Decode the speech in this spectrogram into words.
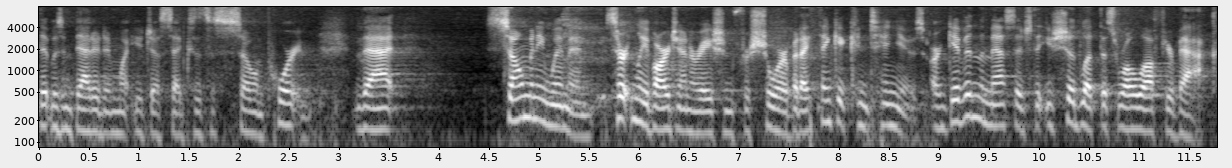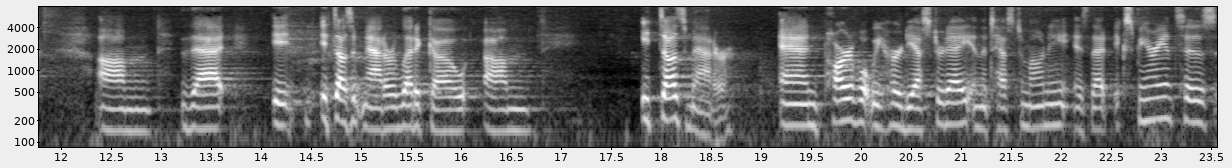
that was embedded in what you just said because this is so important. That so many women, certainly of our generation for sure, but I think it continues, are given the message that you should let this roll off your back. Um, that it, it doesn't matter, let it go. Um, it does matter. And part of what we heard yesterday in the testimony is that experiences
